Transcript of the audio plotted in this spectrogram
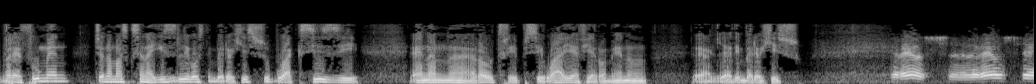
βρεθούμε και να μας ξαναγήσεις λίγο στην περιοχή σου που αξίζει έναν ε, road trip CY αφιερωμένο ε, για την περιοχή σου. Βεβαίως, βεβαίως ε,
